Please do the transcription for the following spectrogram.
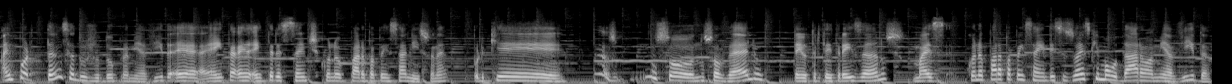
a importância do judô para minha vida é, é, é, interessante quando eu paro para pensar nisso, né? Porque eu não sou, não sou velho, tenho 33 anos, mas quando eu paro para pensar em decisões que moldaram a minha vida,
